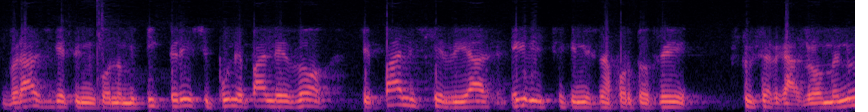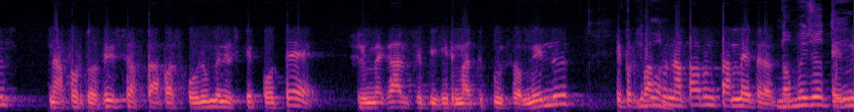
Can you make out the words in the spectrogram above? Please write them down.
βράζει για την οικονομική κρίση που είναι πάλι εδώ και πάλι σχεδιάζει, ήδη έχει ξεκινήσει να φορτωθεί στους εργαζόμενους, να φορτωθεί στους αυτοαπασχολούμενους και ποτέ στους μεγάλους επιχειρηματικούς ομίλους και προσπαθούν Λοιπόν, να πάρουν τα μέτρα τους. νομίζω ότι Εμείς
